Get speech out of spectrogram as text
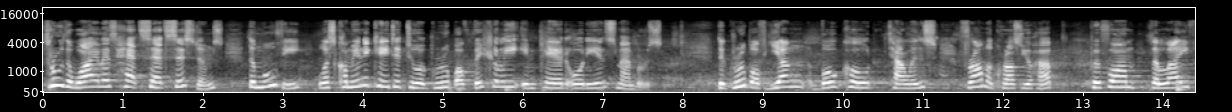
Through the wireless headset systems, the movie was communicated to a group of visually impaired audience members. The group of young vocal talents from across UHUB performed the live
